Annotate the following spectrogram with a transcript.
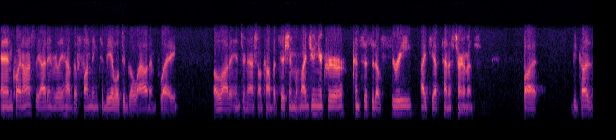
And quite honestly, I didn't really have the funding to be able to go out and play a lot of international competition. But my junior career consisted of three ITF tennis tournaments. But because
